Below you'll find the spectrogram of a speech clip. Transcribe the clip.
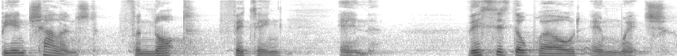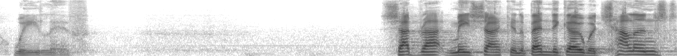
being challenged for not fitting in. This is the world in which we live. Shadrach, Meshach, and Abednego were challenged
